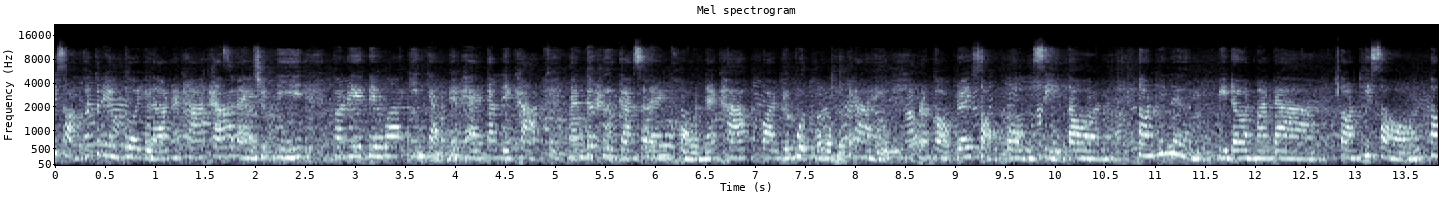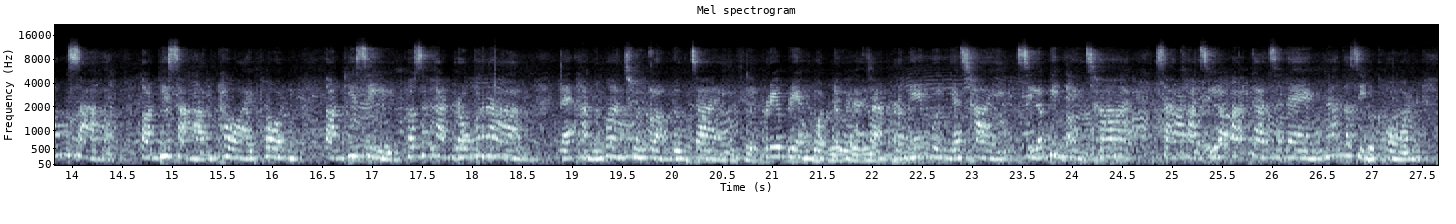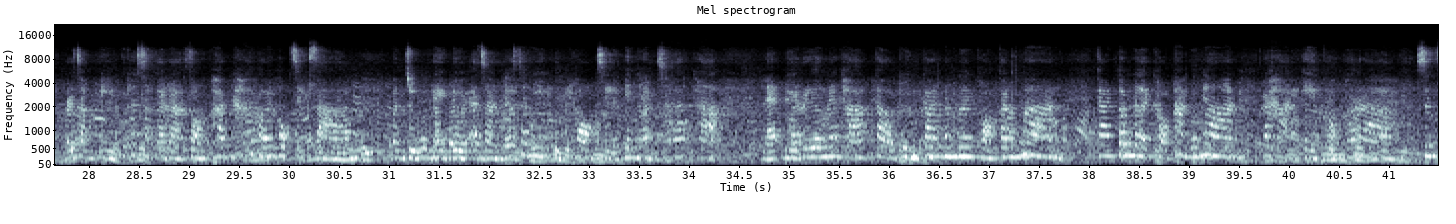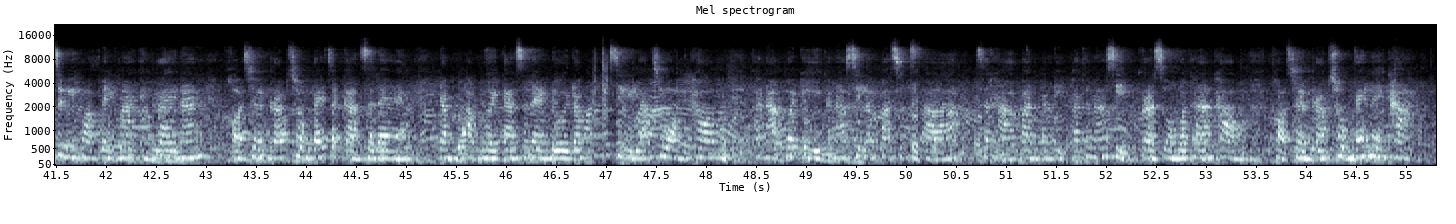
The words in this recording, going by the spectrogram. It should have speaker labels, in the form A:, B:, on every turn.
A: ที่สองก็เตรียมตัวอยู่แล้วนะคะ การแสดงชุดนี้ก็เรียกได้ว่ายิ่งใหญ่ไม่แพ้กันเลยค่ะ นั่นก็คือการแสดงโขนนะคะวายุบุตรองค์ไตรประกอบด้วยสององค์สี่ตอน ตอนที่หนึ่งมีดอนมาดา ตอนที่สองต้องสาบตอนที่สามถวายพล ตอนที่สี่ทศกัณฐ์รบพระราม และหนุมานชูกล่องดวงใจ เรียบเรียงบทโดยอาจารย์ประเมศบุญยชัย ศิลปินแห่งชาติ สาขาศิลปะการแสดงนาฏศิลป์โขนประจำปีพุทธศักราช 2563 บรรจุในโดยอาจารย์ทัศนีขุนทองศิลปินแห่งชาติค่ะ และในเรื่องนะคะกล่าวถึงการดำเนินของกันุมาน การกำเนิดของหนุมานทหารเอกของพระราม ซึ่งจะมีความเป็นมาอย่างไรนั้น ขอเชิญรับชมได้จากการแสดงนำอำนวยการแสดงโดยดรศิริลักษณ์ฉลองธรรมคณะบดีคณะศิลปศึกษา สถาบันบัณฑิตพัฒนาศิลป์กระทรวงวัฒนธรรม ขอเชิญรับชมได้เลยค่ะ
